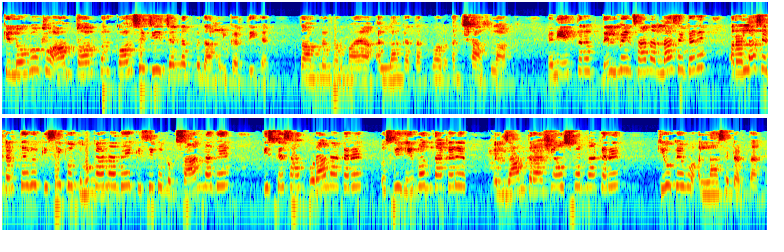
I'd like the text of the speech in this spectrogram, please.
کہ لوگوں کو عام طور پر کون سی چیز جنت میں داخل کرتی ہے؟ تو آپ نے فرمایا اللہ کا تقوی اور اچھا اخلاق۔ یعنی ایک طرف دل میں انسان اللہ سے ڈرے اور اللہ سے ڈرتے ہوئے کسی کو دھوکا نہ دے، کسی کو نقصان نہ دے کس کے ساتھ برا نہ کرے، اس کی ہمت نہ کرے، الزام تراشیاں اس پر نہ کرے، کیونکہ وہ اللہ سے ڈرتا ہے۔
